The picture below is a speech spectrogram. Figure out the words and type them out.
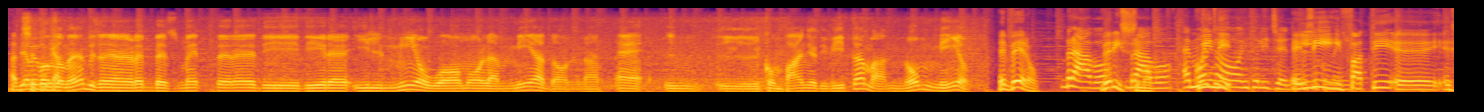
Abbiamo Secondo evocato- me bisognerebbe smettere di dire il mio uomo, la mia donna è il, il compagno di vita, ma non mio. È vero, Bravo, verissimo. bravo. È molto Quindi, intelligente. E lì, infatti, eh,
